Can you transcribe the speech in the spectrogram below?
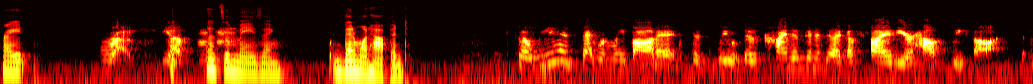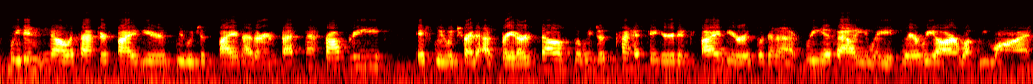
right? Right. Yep. That's mhm. amazing. Then what happened? So we had said when we bought it that we it was kind of going to be like a five year house. We thought we didn't know if after five years we would just buy another investment property, if we would try to upgrade ourselves. But we just kind of figured in five years we're going to reevaluate where we are, what we want,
